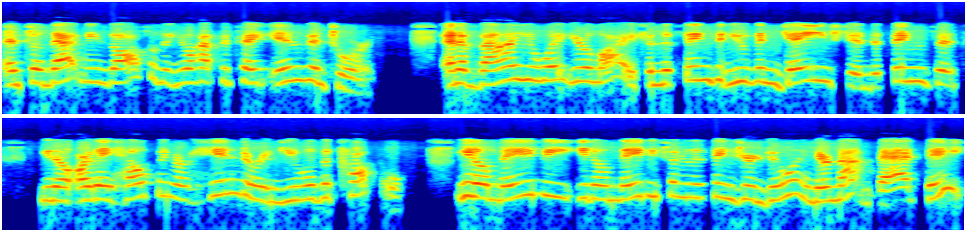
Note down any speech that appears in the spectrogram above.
And so that means also that you'll have to take inventory and evaluate your life and the things that you've engaged in, the things that, you know, are they helping or hindering you as a couple? You know, maybe, you know, maybe some of the things you're doing, they're not bad things.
